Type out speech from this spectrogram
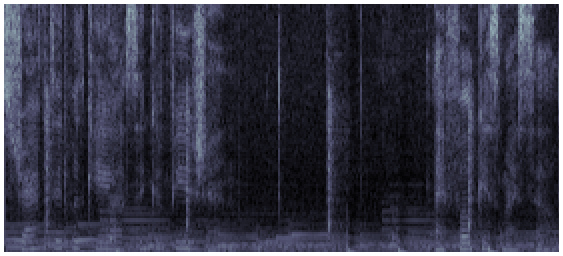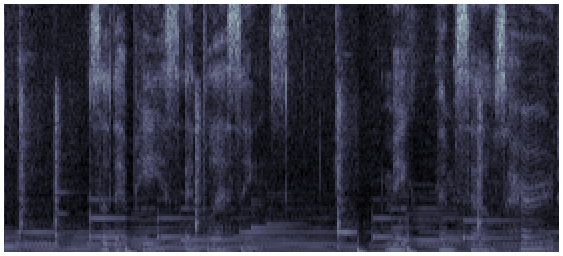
Distracted with chaos and confusion, I focus myself so that peace and blessings make themselves heard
